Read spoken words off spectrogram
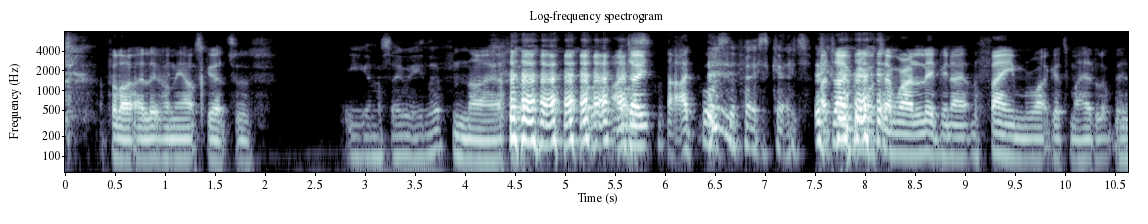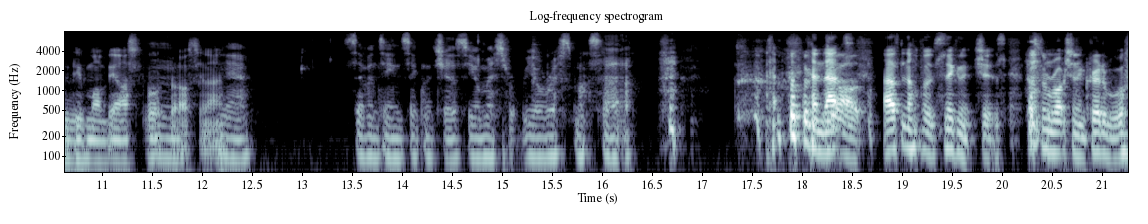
I feel like I live on the outskirts of. Are you gonna say where you live? No, I, feel I I don't. I, What's the postcode? I don't really want to tell where I live. You know, the fame might go to my head a little bit, and Mm. people might be asked for Mm. autographs. You know. Yeah. Seventeen signatures. Your miss, your wrist must hurt. and that's that's not for signatures. That's from watching Incredibles.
